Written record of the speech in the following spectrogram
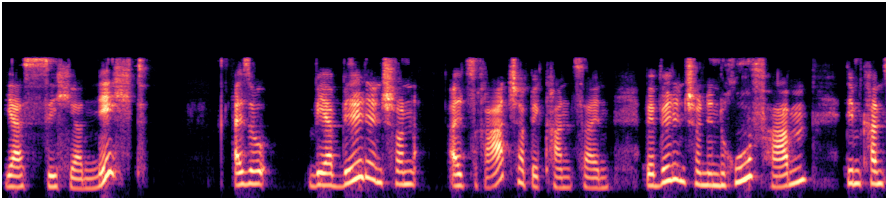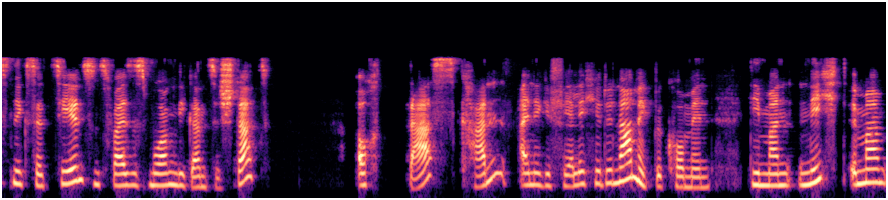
Ja, sicher nicht. Also, wer will denn schon als Ratscher bekannt sein? Wer will denn schon den Ruf haben, dem kannst nichts erzählen, sonst weiß es morgen die ganze Stadt? Auch das kann eine gefährliche Dynamik bekommen, die man nicht immer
